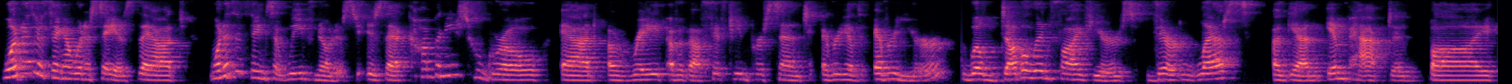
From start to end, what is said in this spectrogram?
one other thing i want to say is that one of the things that we've noticed is that companies who grow at a rate of about 15% every every year will double in 5 years. They're less again impacted by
